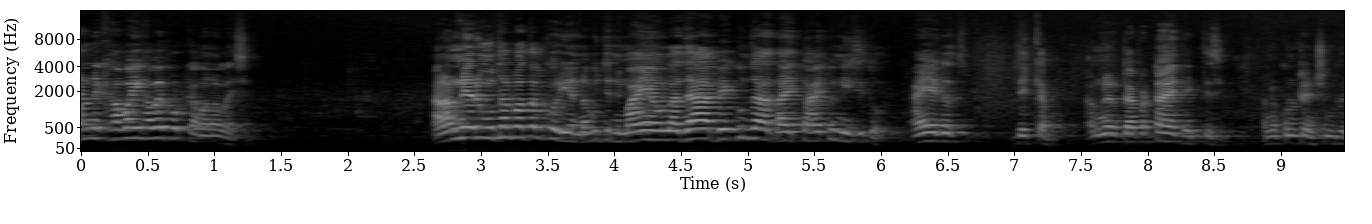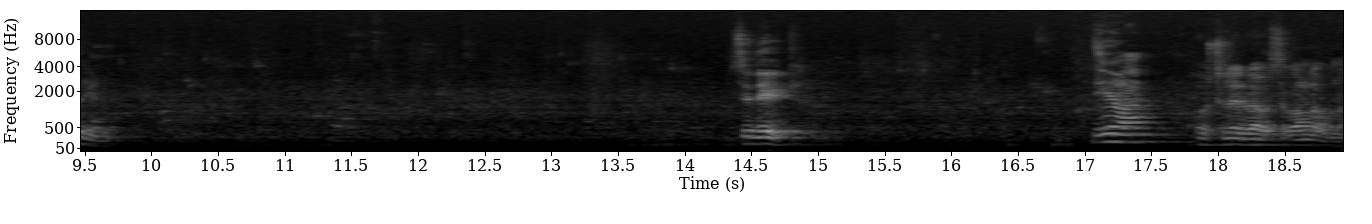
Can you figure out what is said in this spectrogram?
আপনি খাবাই খাবাই ফটকা বানালাইছে আর আপনি এর উথাল পাতাল করিয়েন না, বুঝছেন? মায়া হলা যা বেগুন যা দায়িত্ব আয় তো নিছি তো। আমি এটা দেখলাম আপনার ব্যাপারটা আমি দেখতেছি আপনি কোনো টেনশন করিয়েন না। সিদ্দিক। জি মা। হোস্টেলের ব্যবস্থা না।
